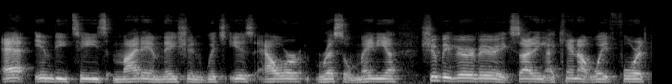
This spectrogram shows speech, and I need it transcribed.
at MDT's My Damn Nation, which is our WrestleMania. Should be very, very exciting. I cannot wait for it,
